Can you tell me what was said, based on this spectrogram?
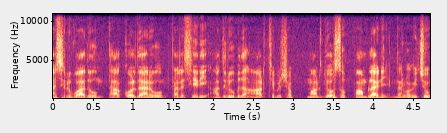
ആശീർവാദവും താക്കോൽദാനവും തലശ്ശേരി അതിരൂപത ആർച്ച് ബിഷപ്പ് മാർ ജോസഫ് പാംബ്ലാനി നിർവഹിച്ചു.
